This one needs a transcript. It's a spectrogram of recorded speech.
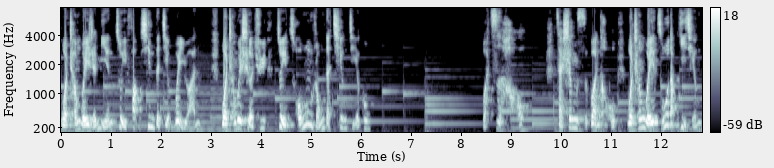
我成为人民最放心的警卫员，我成为社区最从容的清洁工。我自豪。在生死关头，我成为阻挡疫情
